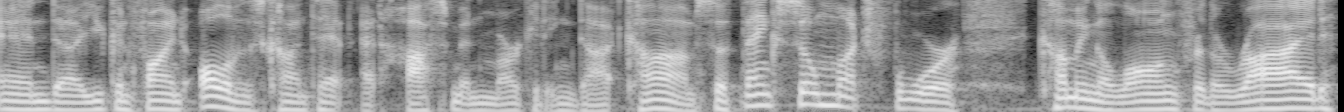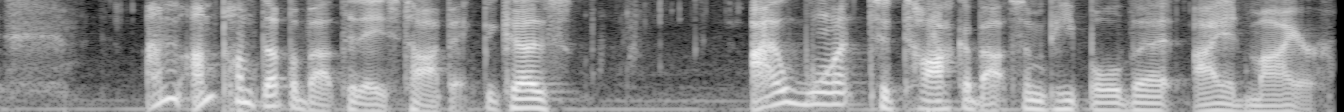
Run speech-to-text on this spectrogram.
And uh, you can find all of this content at hassemanmarketing.com. So thanks so much for coming along for the ride. I'm, I'm pumped up about today's topic because I want to talk about some people that I admire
